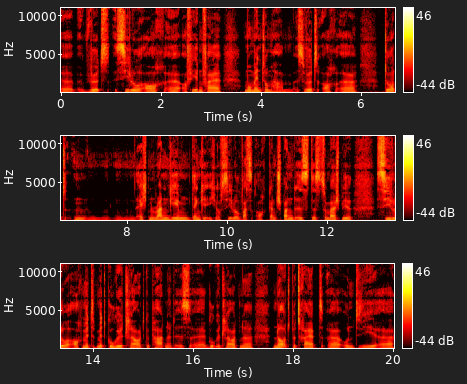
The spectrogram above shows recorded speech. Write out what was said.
äh, wird Silo auch äh, auf jeden Fall Momentum haben. Es wird auch äh, dort einen, echten Run geben, denke ich, auf Silo, was auch ganz spannend ist, dass zum Beispiel Silo auch mit, mit Google Cloud gepartnert ist, äh, Google Cloud eine Node betreibt äh, und die äh,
